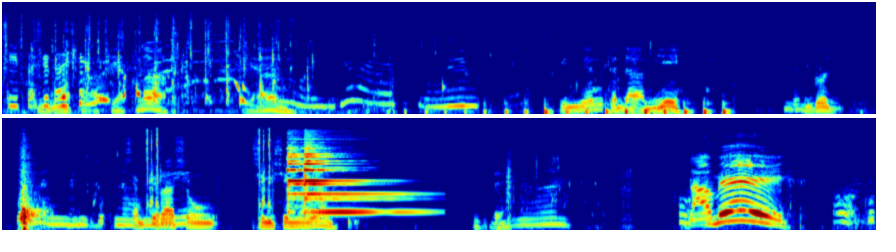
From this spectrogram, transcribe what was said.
Kita gaday. Akyat na. Yan. Oh my god. Ganyan kadami. Yan, gold. Isang pirasong sing-sing na yan. Dito. Yan. Dami! Tawa ko.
